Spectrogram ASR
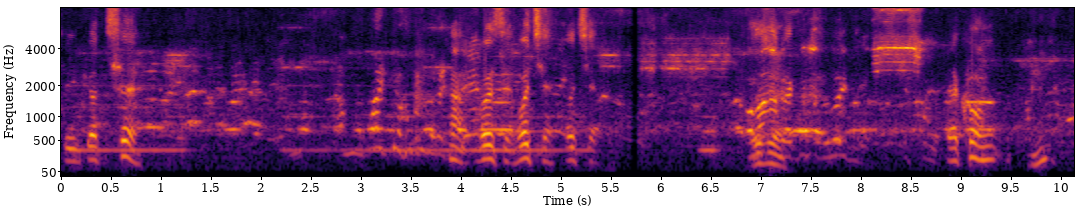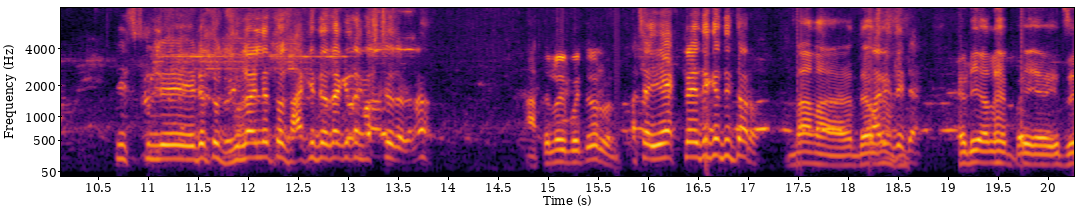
ঠিক আছে। হ্যাঁ হয়েছে হয়েছে হয়েছে। এখন স্কুলে এটা তো ঝুলাইলে তো ঝাঁকিতে ঝাঁকিতে নষ্ট হয়ে যাবে না? হাতে লই বইতে পারবেন? আচ্ছা এই একটা এদিকে দিতে আরও না না দেওয়া যেটা। এটি হলে যে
